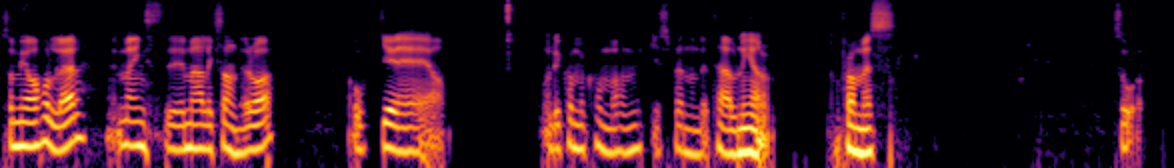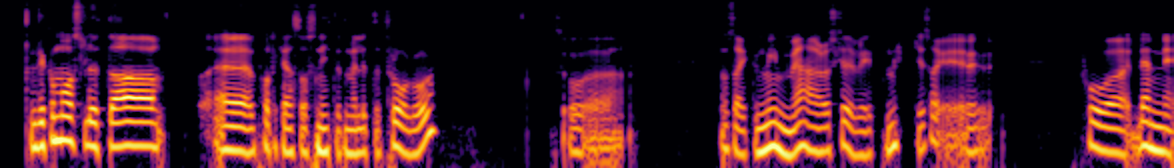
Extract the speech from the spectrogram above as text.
som jag håller med, med Alexander då. Och eh, ja, och det kommer komma mycket spännande tävlingar. Promise. Så, vi kommer avsluta eh, podcastavsnittet med lite frågor. Så, eh, som sagt, Mimme här har skrivit mycket saker. På den,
